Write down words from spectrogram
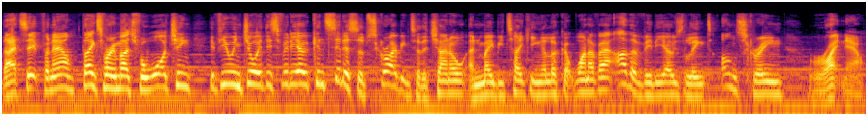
That's it for now. Thanks very much for watching. If you enjoyed this video consider subscribing to the channel and maybe taking a look at one of our other videos linked on screen right now.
